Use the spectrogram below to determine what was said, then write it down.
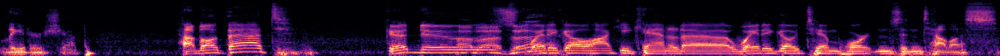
leadership. How about that? Good news. Way to go, Hockey Canada. Way to go, Tim Hortons and TELUS.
